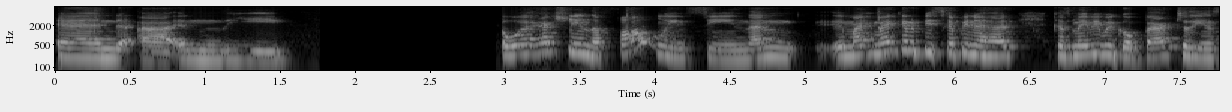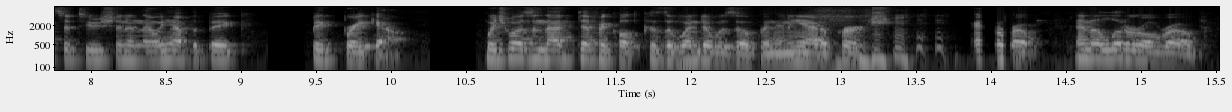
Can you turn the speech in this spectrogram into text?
And uh, in the well, actually, in the following scene, then am I, am I going to be skipping ahead? Because maybe we go back to the institution and then we have the big, big breakout, which wasn't that difficult because the window was open and he had a perch and a rope and a literal rope.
